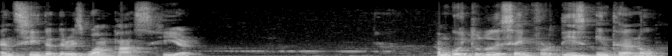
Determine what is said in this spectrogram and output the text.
and see that there is one pass here. I'm going to do the same for this internal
